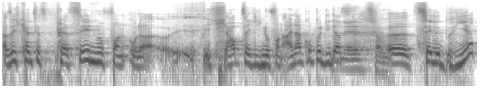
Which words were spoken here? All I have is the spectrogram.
Also ich kenne es jetzt per se nur von, oder ich hauptsächlich nur von einer Gruppe, die das, Nee, das wir. äh, zelebriert.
